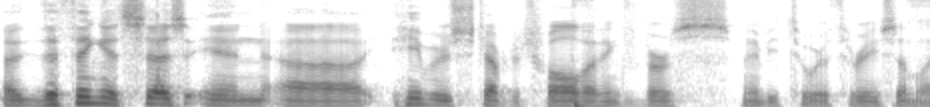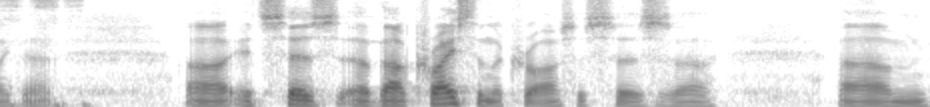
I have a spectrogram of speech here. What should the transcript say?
Uh, the thing it says in uh, Hebrews chapter 12, I think verse maybe 2 or 3, something like that, uh, it says about Christ on the cross, it says, uh, um,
